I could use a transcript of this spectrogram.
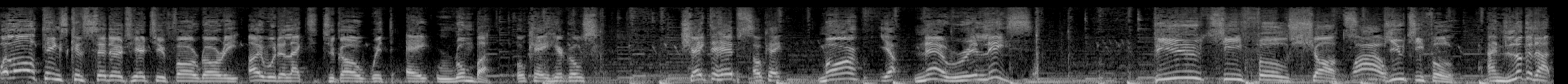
Well, all things considered heretofore, Rory, I would elect to go with a rumba. Okay, here goes. Shake the hips. Okay. More. Yep. Now release. Beautiful shots. Wow. Beautiful. And look at that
